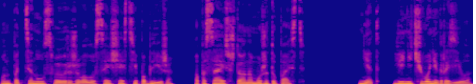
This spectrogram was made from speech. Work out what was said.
Он подтянул свое рыжеволосое счастье поближе, опасаясь, что она может упасть. Нет, ей ничего не грозило,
